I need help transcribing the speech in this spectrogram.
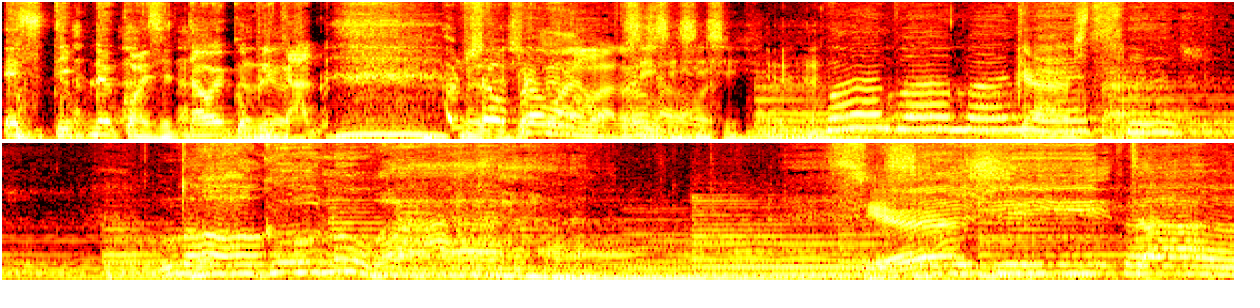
esse tipo de coisa. Então é complicado. Vamos lá primeiro. embora, Sim, sim, sim, sim. Quando amanheces logo no ar Se agita a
